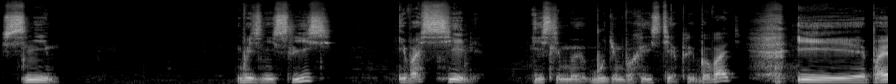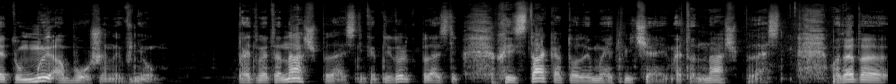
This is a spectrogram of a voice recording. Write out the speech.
с Ним вознеслись и воссели если мы будем во Христе пребывать, и поэтому мы обожены в нем. Поэтому это наш праздник, это не только праздник Христа, который мы отмечаем, это наш праздник. Вот это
